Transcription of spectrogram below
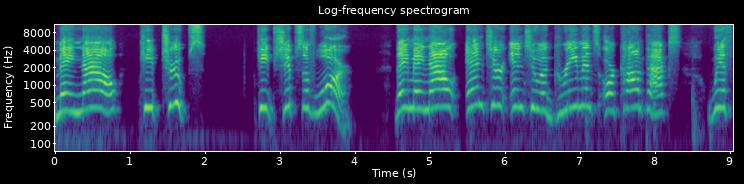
may now keep troops, keep ships of war, they may now enter into agreements or compacts with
